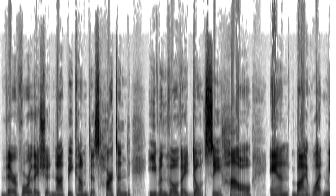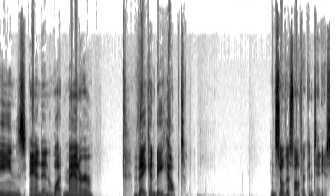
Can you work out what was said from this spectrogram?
Therefore, they should not become disheartened, even though they don't see how and by what means and in what manner they can be helped. And so this author continues.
